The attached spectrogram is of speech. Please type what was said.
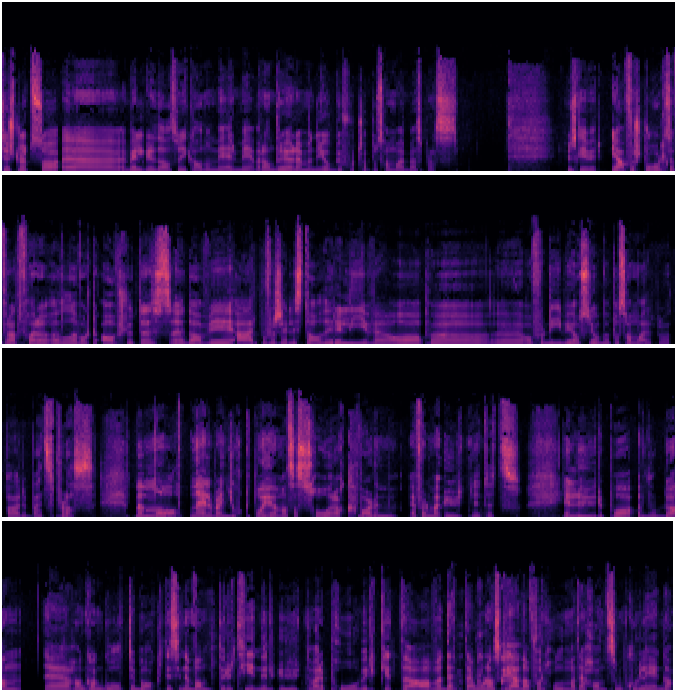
Til slutt så øh, velger de da altså ikke ha noe mer med hverandre å gjøre, men de jobber jo fortsatt på samme arbeidsplass. Hun skriver Jeg har forståelse for at forholdet vårt avsluttes eh, da vi er på forskjellige stadier i livet, og, på, eh, og fordi vi også jobber på samme arbeidsplass-. Men måten det hele ble gjort på, gjør meg så såra kvalm. Jeg føler meg utnyttet. Jeg lurer på hvordan eh, han kan gå tilbake til sine vante rutiner uten å være påvirket av dette. Hvordan skal jeg da forholde meg til han som kollega?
